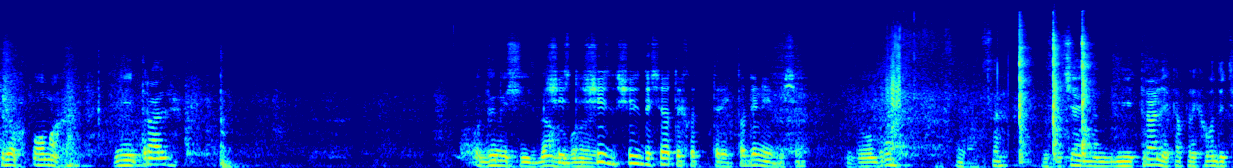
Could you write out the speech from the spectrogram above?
3 омах нейтраль. 1,6, да? 6, 6, 6 десятих от 3, 1,8. Добре. Це звичайна нейтраль, яка приходить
